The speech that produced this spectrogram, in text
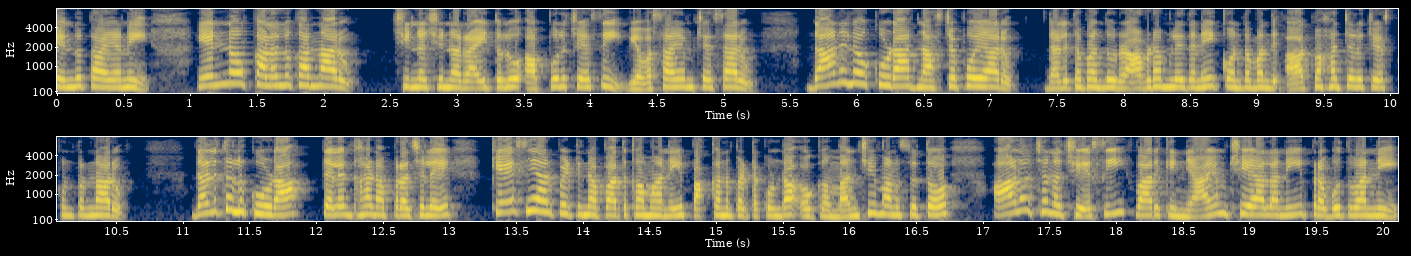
చెందుతాయని ఎన్నో కలలు కన్నారు. చిన్న చిన్న రైతులు అప్పులు చేసి వ్యవసాయం చేశారు. దానిలో కూడా నష్టపోయారు. దళిత బంధు రావడం లేదని కొంతమంది ఆత్మహత్యలు చేసుకుంటున్నారు. దళితులు కూడా తెలంగాణ ప్రజలే కేసీఆర్ పెట్టిన పథకం అని పక్కన పెట్టకుండా ఒక మంచి మనసుతో ఆలోచన చేసి వారికి న్యాయం చేయాలని ప్రభుత్వాన్ని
